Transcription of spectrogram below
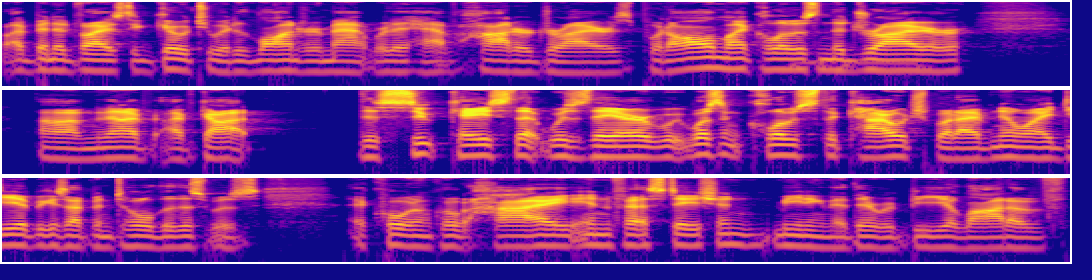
I've been advised to go to a laundromat where they have hotter dryers. Put all my clothes in the dryer. Um, and then I've I've got this suitcase that was there. It wasn't close to the couch, but I have no idea because I've been told that this was a quote unquote high infestation, meaning that there would be a lot of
